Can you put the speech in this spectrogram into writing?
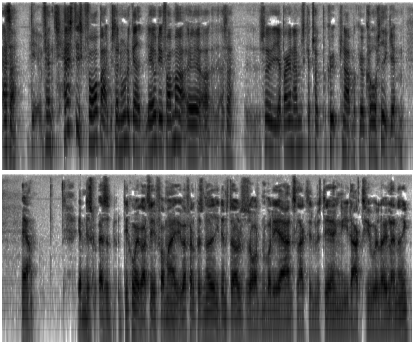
Altså, det er fantastisk forarbejde, hvis der er nogen, der gad lave det for mig, øh, og, altså, øh, så jeg bare nærmest kan trykke på købknappen og køre kortet igennem. Ja. Jamen det, altså, det kunne jeg godt se for mig, i hvert fald på sådan noget i den størrelsesorden, hvor det er en slags investering i et aktiv eller et eller andet, ikke?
